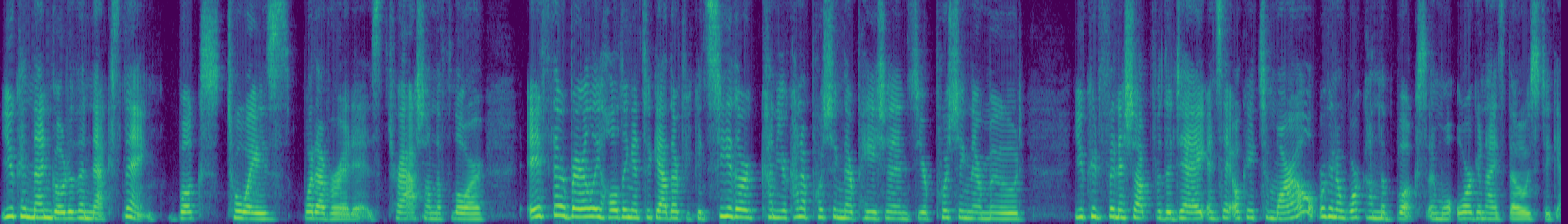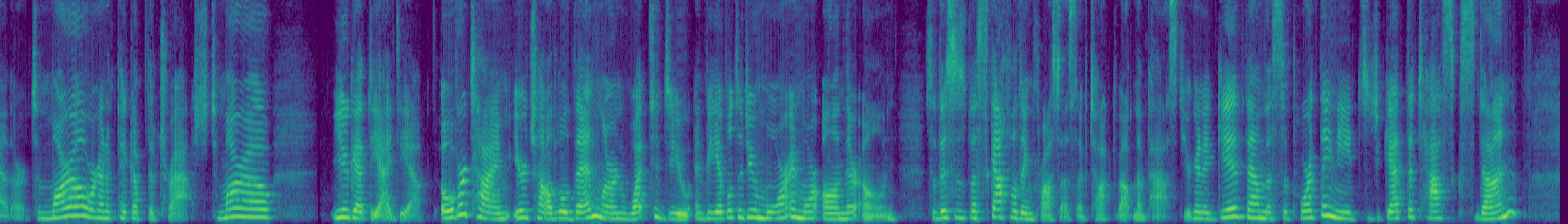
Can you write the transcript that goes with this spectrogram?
you can then go to the next thing books, toys, whatever it is, trash on the floor. If they're barely holding it together, if you can see they're kind of, you're kind of pushing their patience, you're pushing their mood, you could finish up for the day and say, okay, tomorrow we're going to work on the books and we'll organize those together. Tomorrow we're going to pick up the trash. Tomorrow, you get the idea. Over time, your child will then learn what to do and be able to do more and more on their own. So, this is the scaffolding process I've talked about in the past. You're going to give them the support they need to get the tasks done,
